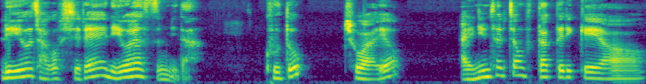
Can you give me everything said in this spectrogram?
리오 작업실의 리오였습니다. 구독, 좋아요, 알림 설정 부탁드릴게요.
